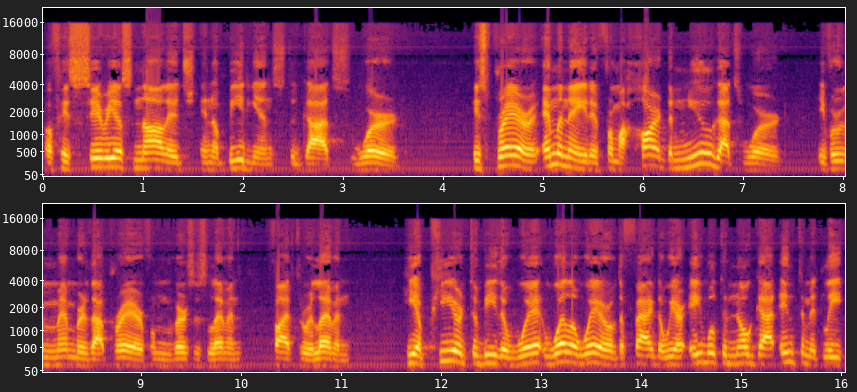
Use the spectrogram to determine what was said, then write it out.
of his serious knowledge and obedience to God's word. His prayer emanated from a heart that knew God's word. If we remember that prayer from verses 11, 5 through 11, he appeared to be the well aware of the fact that we are able to know God intimately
